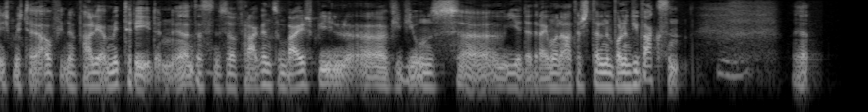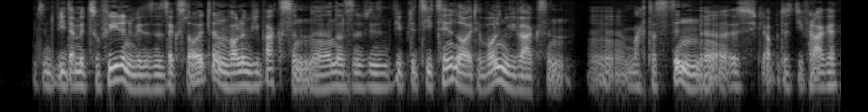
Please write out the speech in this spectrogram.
Ich möchte auf jeden Fall ja mitreden. Das sind so Fragen zum Beispiel, äh, wie wir uns äh, jede drei Monate stellen wollen, wie wachsen. Mhm. Ja sind wir damit zufrieden. Wir sind sechs Leute und wollen wie wachsen. Ja, das, wir sind wie plötzlich zehn Leute, wollen wie wachsen. Ja, macht das Sinn? Ja, ich glaube, das ist die Frage,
